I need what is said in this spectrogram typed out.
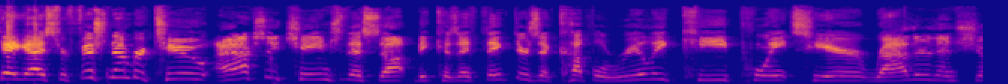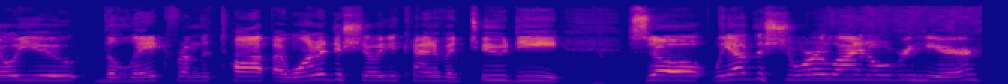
Okay guys, for fish number two, I actually changed this up because I think there's a couple really key points here. Rather than show you the lake from the top, I wanted to show you kind of a 2D. So we have the shoreline over here.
